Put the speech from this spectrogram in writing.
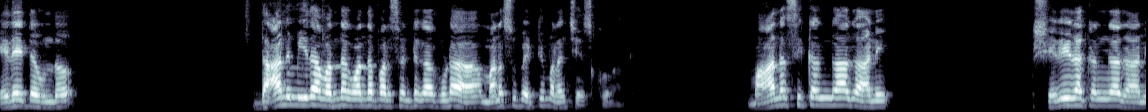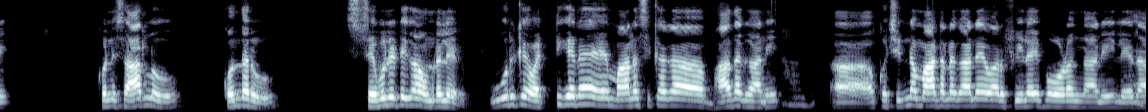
ఏదైతే ఉందో దాని మీద వందకు వంద పర్సెంట్గా కూడా మనసు పెట్టి మనం చేసుకోవాలి మానసికంగా కానీ శారీరకంగా కానీ కొన్నిసార్లు కొందరు స్టెబిలిటీగా ఉండలేరు ఊరికే వట్టిగానే మానసికంగా బాధ కానీ. ఒక చిన్న మాటనగానే వారు ఫీల్ అయిపోవడం కానీ లేదా.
